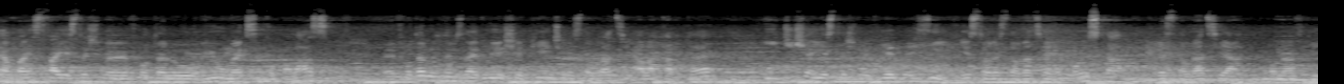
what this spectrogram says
Witam Państwa, jesteśmy w hotelu Rio Mexico Palace. W hotelu tym znajduje się pięć restauracji à la carte i dzisiaj jesteśmy w jednej z nich. Jest to restauracja japońska, restauracja o nazwie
